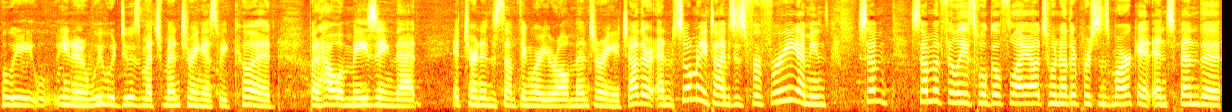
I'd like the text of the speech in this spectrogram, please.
We, you know, we would do as much mentoring as we could. But how amazing that it turned into something where you're all mentoring each other and so many times it's for free i mean some some affiliates will go fly out to another person's market and spend the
